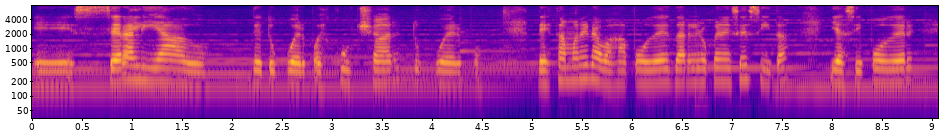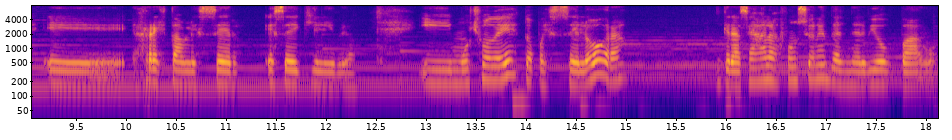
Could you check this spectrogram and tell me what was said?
Eh, ser aliado tu cuerpo, escuchar tu cuerpo. De esta manera vas a poder darle lo que necesita y así poder eh, restablecer ese equilibrio. Y mucho de esto pues se logra gracias a las funciones del nervio vago.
